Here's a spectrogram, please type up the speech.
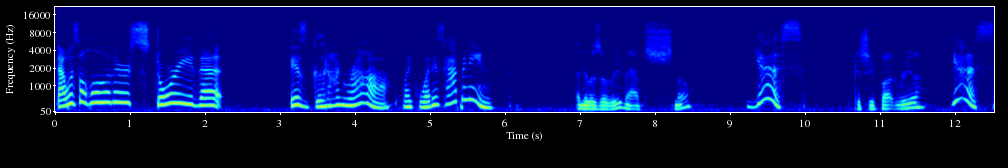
that was a whole other story that is good on Raw. Like, what is happening? And it was a rematch, no? Yes. Because she fought Rhea? Yes.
